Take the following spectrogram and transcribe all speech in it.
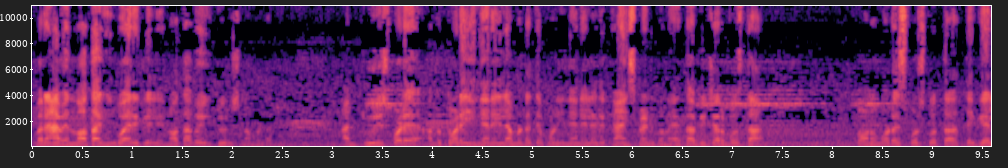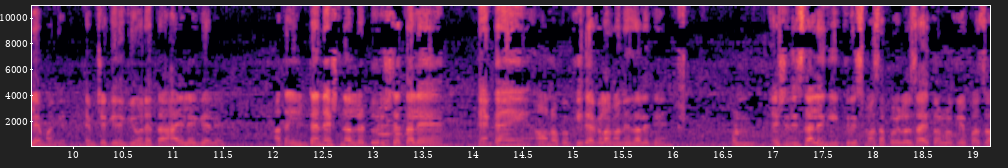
बरें हांवें नॉर्थाक इन्क्वायरी केली. नॉर्थाकूय ट्युरिस्ट ना म्हणटा आनी ट्युरिस्ट पडे आतां थोडे इंडियान येयले म्हणटा ते पूण इंडियान येयले ते कांय स्पेंड करना येता बिचार बसता कोण वॉटर स्पोर्ट्स करता ते गेले मागीर तेमचे कितें घेवन येता आयले गेले. आतां इंटरनॅशनल ट्युरिस्ट येताले तेंकाय हांव नको कित्याक लागून हें जालें तें? पूण अशें दिसतालें की क्रिसमसा पयलो जायतो लोक येवपाचो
